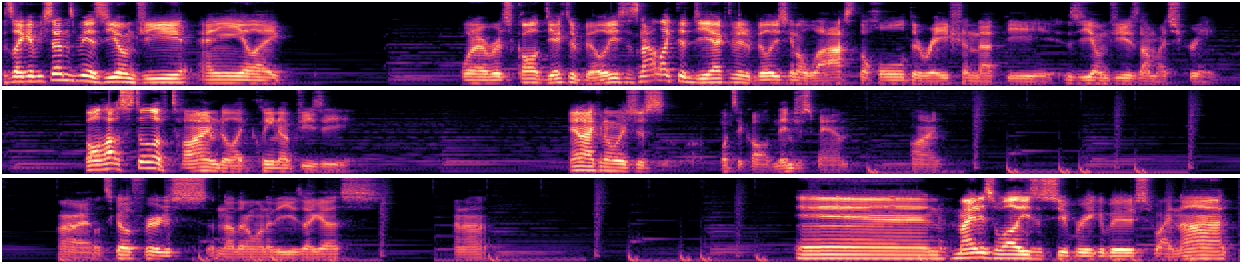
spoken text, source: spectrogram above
It's like, if he sends me a ZOMG any like, whatever it's called, deactivated abilities, it's not like the deactivated ability is going to last the whole duration that the ZOMG is on my screen. I'll still have time to, like, clean up GZ. And I can always just, what's it called, ninja spam. Fine. Alright, let's go for just another one of these, I guess. Why not? And might as well use a Super Eco Boost. Why not?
